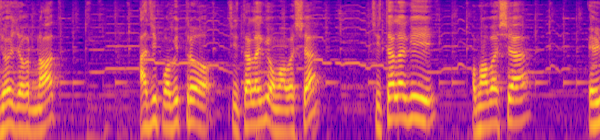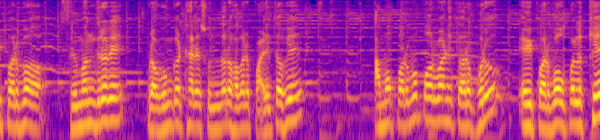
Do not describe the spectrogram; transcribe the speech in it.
ଜୟ ଜଗନ୍ନାଥ ଆଜି ପବିତ୍ର ଚିତା ଲାଗି ଅମାବାସ୍ୟା ଚିତା ଲାଗି ଅମାବାସ୍ୟା ଏହି ପର୍ବ ଶ୍ରୀମନ୍ଦିରରେ ପ୍ରଭୁଙ୍କଠାରେ ସୁନ୍ଦର ଭାବରେ ପାଳିତ ହୁଏ ଆମ ପର୍ବପର୍ବାଣୀ ତରଫରୁ ଏହି ପର୍ବ ଉପଲକ୍ଷେ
